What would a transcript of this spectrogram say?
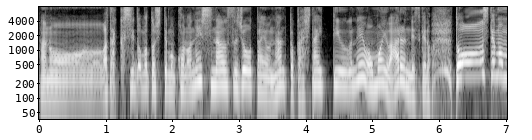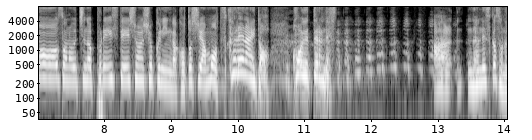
あのー、私どもとしてもこのね、品薄状態をなんとかしたいっていうね、思いはあるんですけど、どうしてももう、そのうちのプレイステーション職人が今年はもう作れないと、こう言ってるんです。あ、何ですか？その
